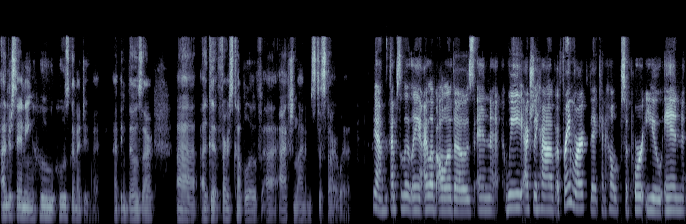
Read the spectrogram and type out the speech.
understanding who who's going to do it. I think those are uh, a good first couple of uh, action items to start with yeah, absolutely. I love all of those. And we actually have a framework that can help support you in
